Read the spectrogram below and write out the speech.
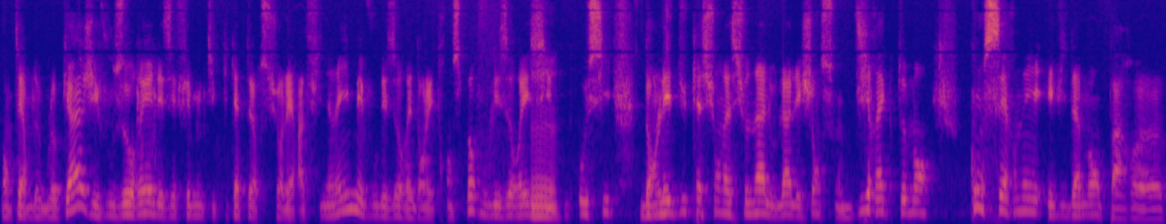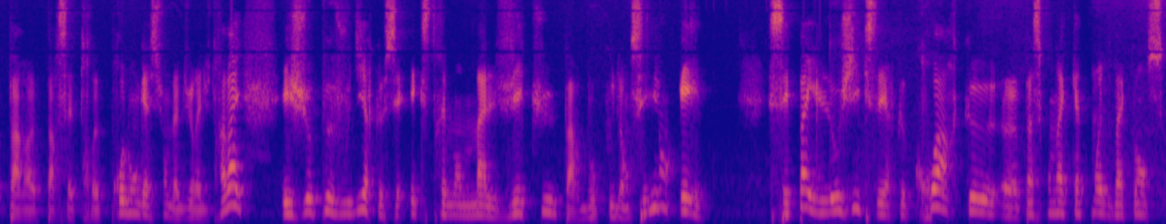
en termes de blocage et vous aurez les effets multiplicateurs sur les raffineries, mais vous les aurez dans les transports, vous les aurez hmm. aussi dans l'éducation nationale où là les gens sont directement concernés évidemment par, euh, par, par cette prolongation de la durée du travail. Et je peux vous dire que c'est extrêmement mal vécu par beaucoup d'enseignants et c'est pas illogique. C'est-à-dire que croire que euh, parce qu'on a quatre mois de vacances,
